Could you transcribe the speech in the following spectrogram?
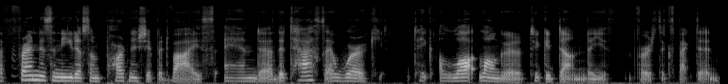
A friend is in need of some partnership advice, and uh, the tasks at work take a lot longer to get done than you first expected.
